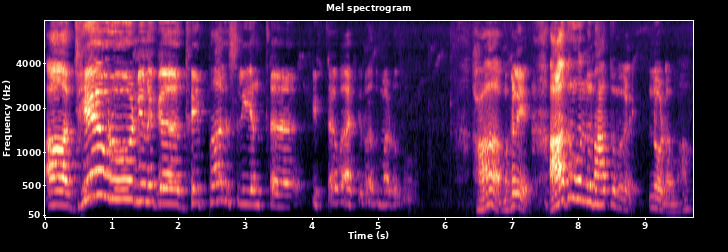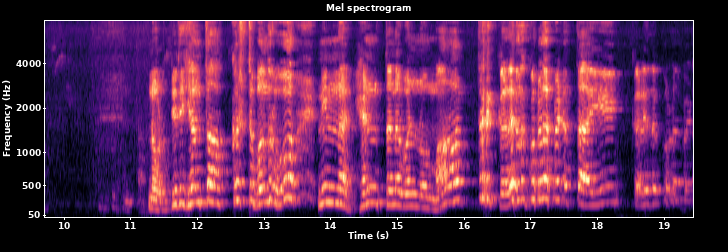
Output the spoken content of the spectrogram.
ಆ ದೇವರು ನಿನಗ ದಯಪಾಲಿಸ್ಲಿ ಅಂತ ಇಷ್ಟವಾಗಿರೋದು ಮಾಡೋದು. ಹಾ, ಮಗಳೇ, ಆದ್ರೂ ಒಂದು ಮಾತು ಮಗಳೇ, ನೋಡಮ್ಮ. ನೋಡು, ನಿನಗೆ ಎಂತ ಕಷ್ಟ ಬಂದರೂ ನಿನ್ನ ಹೆಣ್ತನವನ್ನು ಮಾತ್ರ ಕಳೆದುಕೊಳ್ಳಬೇಡ, ತಾಯಿ, ಕಳೆದುಕೊಳ್ಳಬೇಡ.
